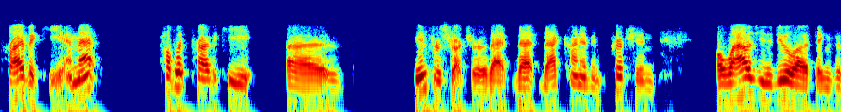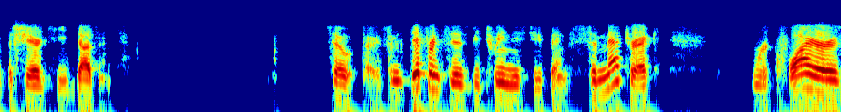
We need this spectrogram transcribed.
private key and that public private key uh, infrastructure, that, that, that kind of encryption allows you to do a lot of things that the shared key doesn't. So uh, some differences between these two things. Symmetric requires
